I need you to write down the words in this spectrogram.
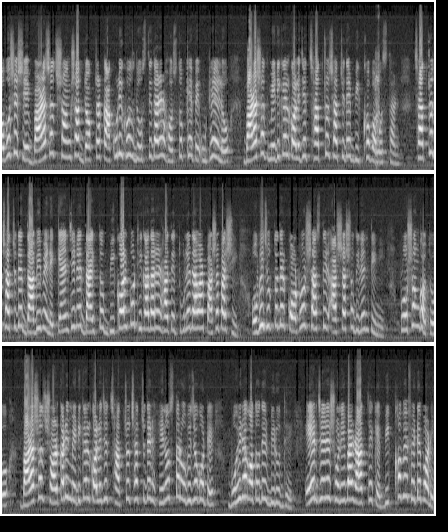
অবশেষে বারাসাত সাংসদ ডক্টর কাকুরি ঘোষ দস্তিদারের হস্তক্ষেপে উঠে এলো বারাসাত মেডিকেল কলেজের ছাত্রছাত্রীদের বিক্ষোভ অবস্থান। ছাত্রছাত্রীদের দাবি মেনে ক্যান্টিনের দায়িত্ব বিকল্প ঠিকাদারের হাতে তুলে দেওয়ার পাশাপাশি অভিযুক্তদের কঠোর শাস্তির আশ্বাসও দিলেন তিনি। প্রসঙ্গত, বারাসাত সরকারি মেডিকেল কলেজের ছাত্রছাত্রীদের হেনস্থার অভিযোগ ওঠে বহিরাগতদের বিরুদ্ধে। এর জেরে শনিবার রাত থেকে বিক্ষোভে ফেটে পড়ে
